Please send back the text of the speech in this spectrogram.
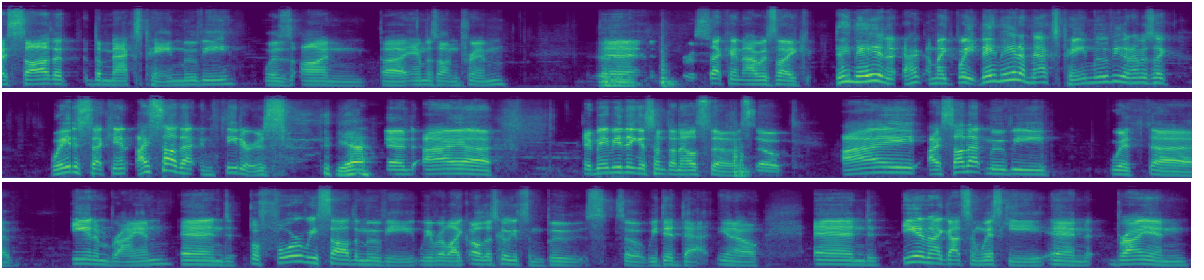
I saw that the Max Payne movie was on uh, Amazon Prime, and for a second I was like, they made an. I'm like, wait, they made a Max Payne movie, and I was like, wait a second, I saw that in theaters, Yeah. and I. Uh, it made me think of something else though. So I I saw that movie with uh, Ian and Brian, and before we saw the movie, we were like, oh, let's go get some booze. So we did that, you know. And Ian and I got some whiskey, and Brian,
